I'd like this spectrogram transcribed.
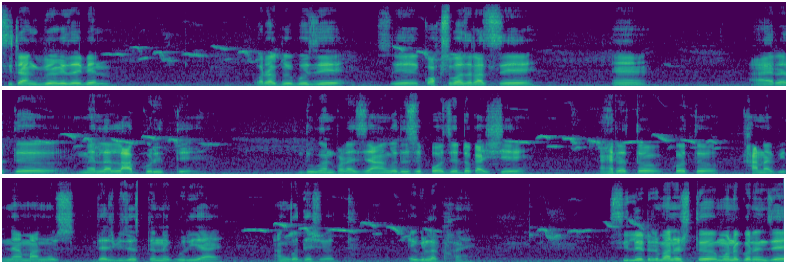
সিটাং বিভাগে যাইবেন, ওরা কইব যে কক্সবাজার আছে হ্যাঁ আর তো মেলা লাভ করিতে। দোকান পাঠাইছে আঙ্গ দেশে পর্যটক আইসে এরা তো কত খানা পিনা মানুষ দেশ বিদেশ তো ঘুরি আয়, আঙ্গ দেশত, এগুলা খায়। সিলেটের মানুষ তো মনে করেন যে,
